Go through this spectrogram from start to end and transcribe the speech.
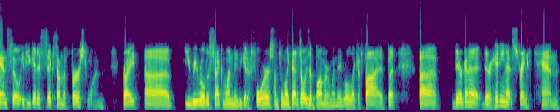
And so if you get a six on the first one, right, uh, you re-roll the second one, maybe get a four or something like that. It's always a bummer when they roll like a five, but uh, they're gonna they're hitting at strength ten.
